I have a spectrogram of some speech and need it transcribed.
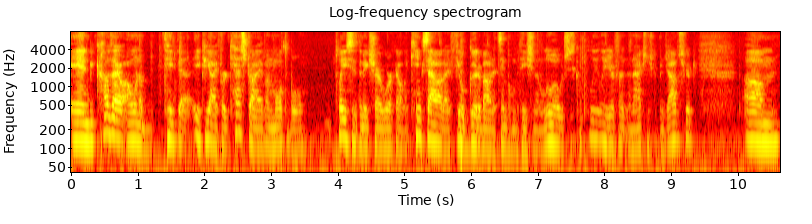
And because I, I want to take the API for a test drive on multiple places to make sure I work all the kinks out, I feel good about its implementation in Lua, which is completely different than ActionScript and JavaScript. Um,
